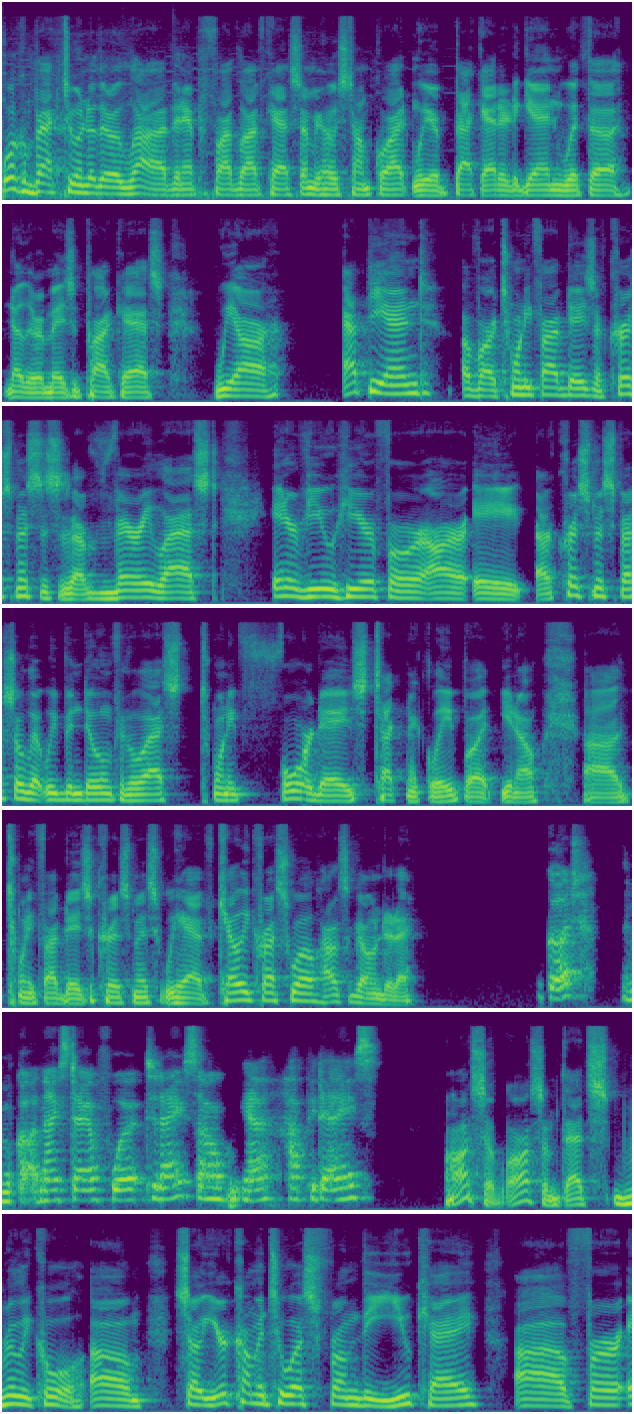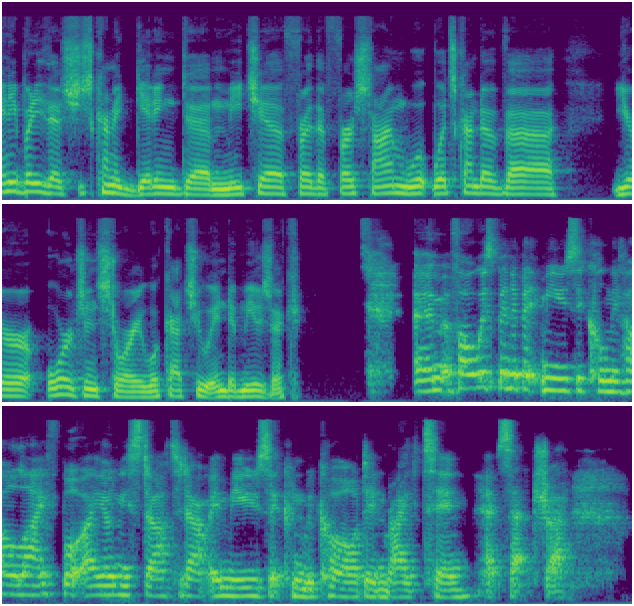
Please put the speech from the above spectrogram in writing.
Welcome back to another live and amplified livecast. I'm your host Tom Quiet, and we are back at it again with uh, another amazing podcast. We are at the end of our 25 days of Christmas. This is our very last interview here for our a our Christmas special that we've been doing for the last 24 days, technically, but you know, uh, 25 days of Christmas. We have Kelly Cresswell. How's it going today? Good. We've got a nice day off work today, so yeah, happy days. Awesome, awesome. That's really cool. Um, so you're coming to us from the UK. Uh, for anybody that's just kind of getting to meet you for the first time, what's kind of uh, your origin story? What got you into music? Um, I've always been a bit musical my whole life, but I only started out in music and recording, writing, etc.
